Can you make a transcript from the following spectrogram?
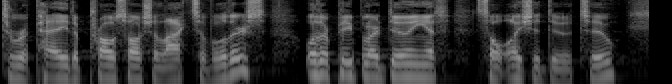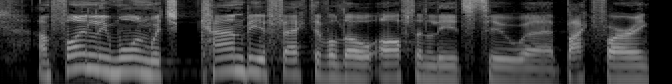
to repay the pro social acts of others. Other people are doing it, so I should do it too. And finally, one which can be effective, although often leads to uh, backfiring,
